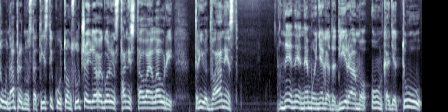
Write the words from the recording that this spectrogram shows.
tu naprednu statistiku u tom slučaju da ovaj govorio stani šta ovaj Lauri 3 od 12 ne, ne, nemoj njega da diramo on kad je tu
